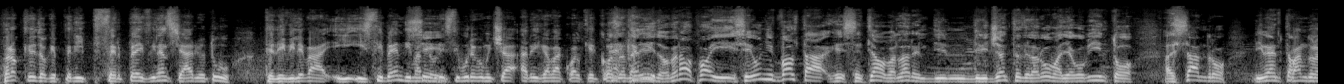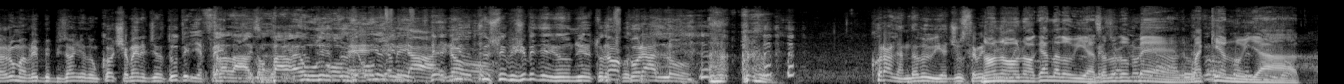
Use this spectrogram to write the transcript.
però credo che per il fair play finanziario tu te devi levare i, gli stipendi, ma sì. dovresti pure cominciare a ricavare qualche cosa eh, da capito, però poi se ogni volta che sentiamo parlare il, il dirigente della Roma, Diaco Pinto, Alessandro diventa quando la Roma avrebbe bisogno di un coach manager a tutti gli effetti. Tra l'altro, ma è un, ovviamente, no. io più semplicemente dico un direttore No, Corallo. Corallo è andato via, giustamente. No, no, no, che è andato via, è andato bene. Ma chi è annoiato?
